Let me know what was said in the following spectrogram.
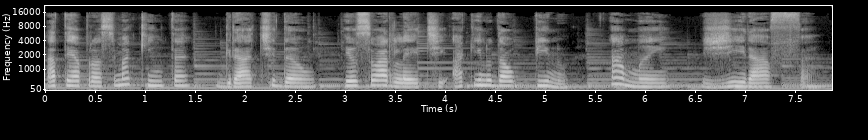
Até a próxima quinta. Gratidão. Eu sou Arlete, aqui no Dalpino, a mãe girafa.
